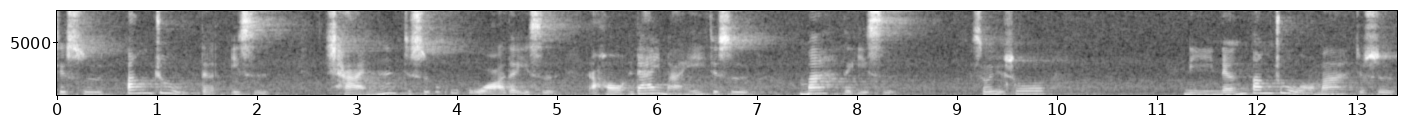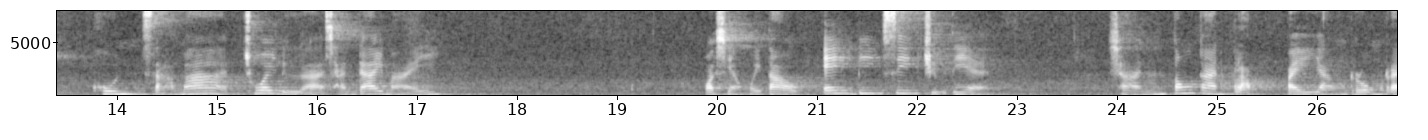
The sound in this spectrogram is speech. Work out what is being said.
就是帮助的意思ฉัน就是我的意思然后ได้ไหม就是吗的意思所以说 你能帮助我吗就是คุณสามารถช่วยเหลือฉันได้ไหม我想回到 A B C 酒店ฉันต้องการกลับไปยังโรงแร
